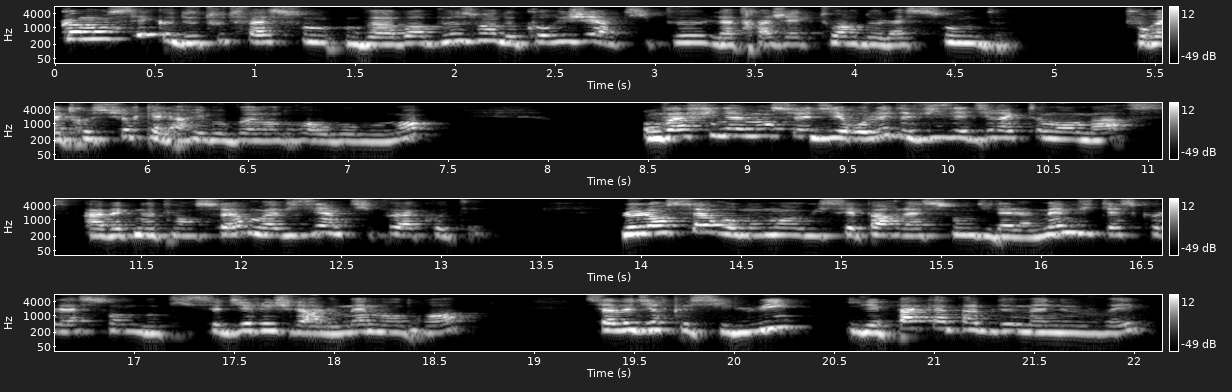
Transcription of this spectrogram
comme on sait que de toute façon, on va avoir besoin de corriger un petit peu la trajectoire de la sonde pour être sûr qu'elle arrive au bon endroit au bon moment, on va finalement se dire, au lieu de viser directement Mars avec notre lanceur, on va viser un petit peu à côté. Le lanceur, au moment où il sépare la sonde, il a la même vitesse que la sonde, donc il se dirige vers le même endroit. Ça veut dire que si lui, il n'est pas capable de manœuvrer,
